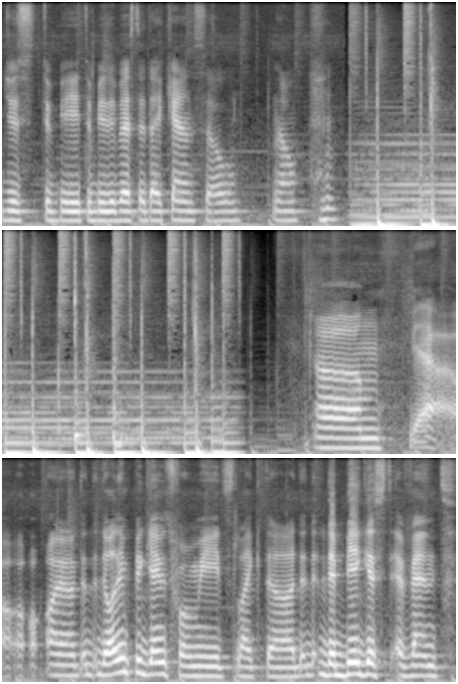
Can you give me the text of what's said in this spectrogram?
just to be to be the best that I can. So no. um, yeah, uh, uh, the, the, Olympic Games for me it's like the the, the biggest event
